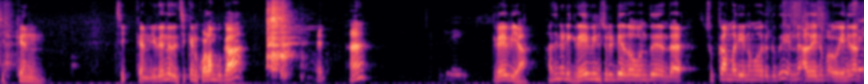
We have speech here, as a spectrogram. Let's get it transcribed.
சிக்கன். சிக்கன். இது என்னது? சிக்கன் குழம்புக்கா? கிரேவியா? அது என்னடி கிரேவின்னு சொல்லிட்டு ஏதோ வந்து இந்த சுக்கா மாதிரி என்னமோ இருக்குது. என்ன அது என்ன என்னதான்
